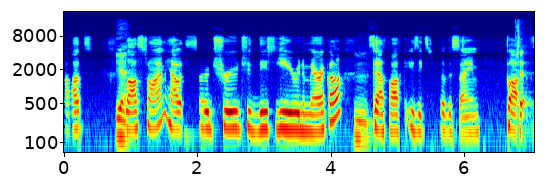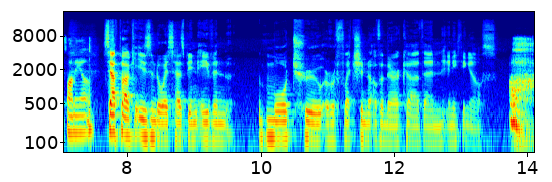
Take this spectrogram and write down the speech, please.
of Cards Yeah. last time, how it's so true to this year in America. Mm. South Park is exactly the same, but So- funnier. South Park is and always has been even more true a reflection of America than anything else. Oh,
